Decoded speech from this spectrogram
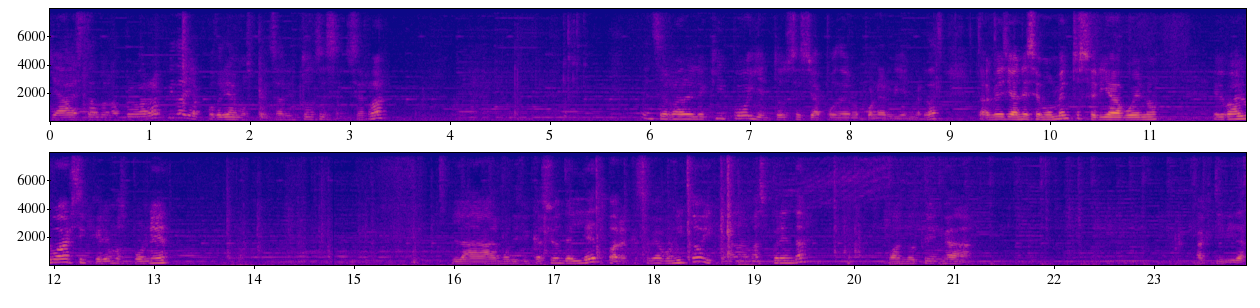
Ya estando en la prueba rápida ya podríamos pensar entonces en cerrar. Encerrar el equipo y entonces ya poderlo poner bien, ¿verdad? Tal vez ya en ese momento sería bueno evaluar si queremos poner la modificación del LED para que se vea bonito y que nada más prenda cuando tenga actividad,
